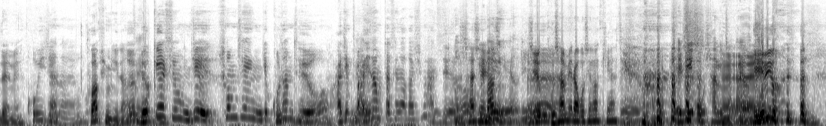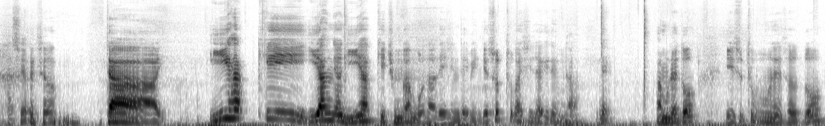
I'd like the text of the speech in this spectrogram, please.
네네. 고이잖아요. 코앞입니다. 네. 몇개 있으면 이제 수험생 이제 고3 돼요. 아직 네. 많이 남았다 생각하시면 안 돼요. 사실 금방이에요. 이제, 네. 고3이라고 생각해야 돼. 네, 예비 고3이잖아요. 네. 예비 사실 그렇죠. 자, 2학기 2학년 2학기 중간고사 내신 대비 이제 수투가 시작이 된다. 네. 아무래도 이 수투 부분에서도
